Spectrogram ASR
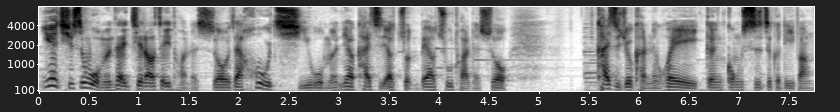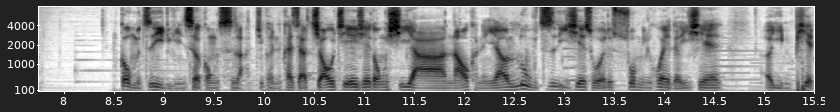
因为其实我们在接到这一团的时候，在后期我们要开始要准备要出团的时候，开始就可能会跟公司这个地方，跟我们自己旅行社公司啦，就可能开始要交接一些东西呀，然后可能要录制一些所谓的说明会的一些呃影片。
